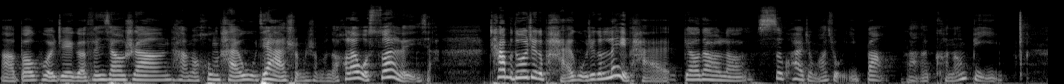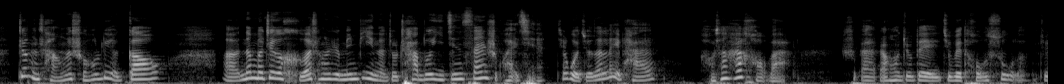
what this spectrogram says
啊，包括这个分销商，他们哄抬物价什么什么的。后来我算了一下，差不多这个排骨这个肋排飙到了四块九毛九一磅啊，可能比正常的时候略高。呃，那么这个合成人民币呢，就差不多一斤三十块钱。其实我觉得肋排好像还好吧，是吧？然后就被就被投诉了。就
